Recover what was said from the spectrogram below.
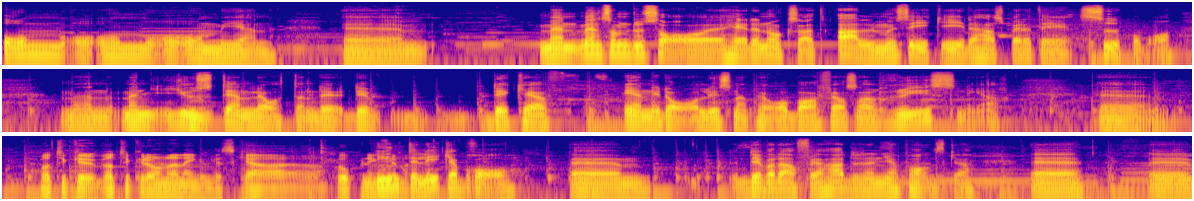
Om och om och om igen. Ehm, men, men som du sa Heden också, att all musik i det här spelet är superbra. Men, men just den låten, det, det, det kan jag än idag lyssna på och bara få sådana rysningar. Ehm, Vad, tycker, vad tycker du om den engelska openingen? inte lika bra. Ehm, det var därför jag hade den japanska. Eh, eh,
